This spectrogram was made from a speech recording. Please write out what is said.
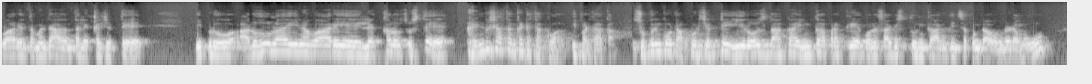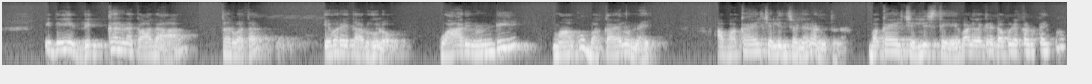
వారు ఎంతమంది అదంతా లెక్కలు చెప్తే ఇప్పుడు అర్హులైన వారి లెక్కలు చూస్తే రెండు శాతం కంటే తక్కువ ఇప్పటిదాకా. సుప్రీంకోర్టు అప్పుడు చెప్తే ఈ రోజు దాకా ఇంకా ప్రక్రియ కొనసాగిస్తూ ఇంకా అందించకుండా ఉండడము ఇది ధిక్కరణ కాదా? తర్వాత ఎవరైతే అర్హులో వారి నుండి మాకు బకాయిలు ఉన్నాయి. ఆ బకాయిలు చెల్లించండి అని అడుగుతున్నారు. బకాయిలు చెల్లిస్తే వాళ్ళ దగ్గర డబ్బులు ఎక్కడ ఉంటాయి ఇప్పుడు?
